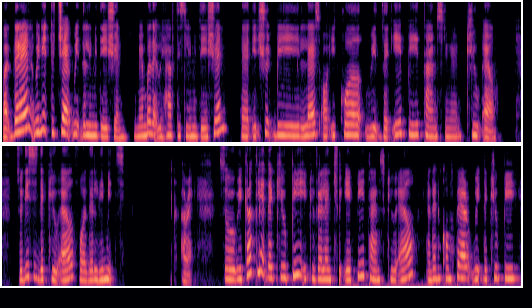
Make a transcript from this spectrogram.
But then we need to check with the limitation. Remember that we have this limitation that it should be less or equal with the AP times dengan QL. So this is the QL for the limits. All right. So we calculate the QP equivalent to AP times QL and then compare with the QP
